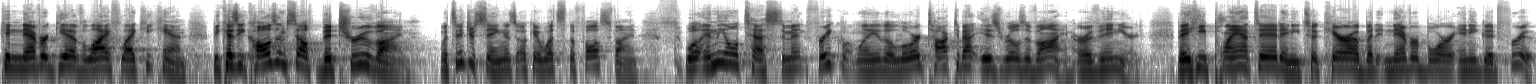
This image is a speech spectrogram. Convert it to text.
can never give life like he can because he calls himself the true vine. What's interesting is okay, what's the false vine? Well, in the Old Testament, frequently the Lord talked about Israel's a vine or a vineyard that he planted and he took care of, but it never bore any good fruit.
